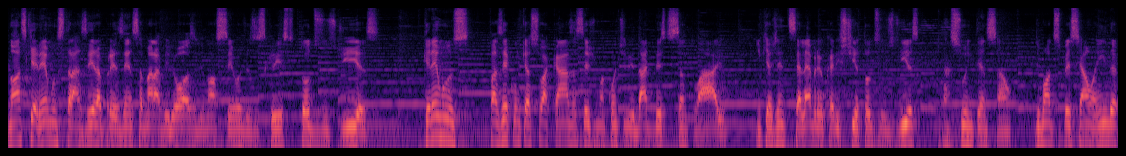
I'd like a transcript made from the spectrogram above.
nós queremos trazer a presença maravilhosa de nosso Senhor Jesus Cristo todos os dias Queremos fazer com que a sua casa seja uma continuidade deste santuário, em que a gente celebra a Eucaristia todos os dias na sua intenção. De modo especial ainda,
